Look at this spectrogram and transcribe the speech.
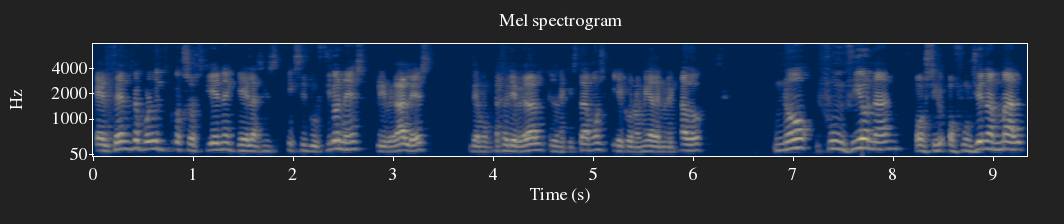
el centro político sostiene que las instituciones liberales, democracia liberal en la que estamos y economía de mercado, no funcionan o, o funcionan mal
